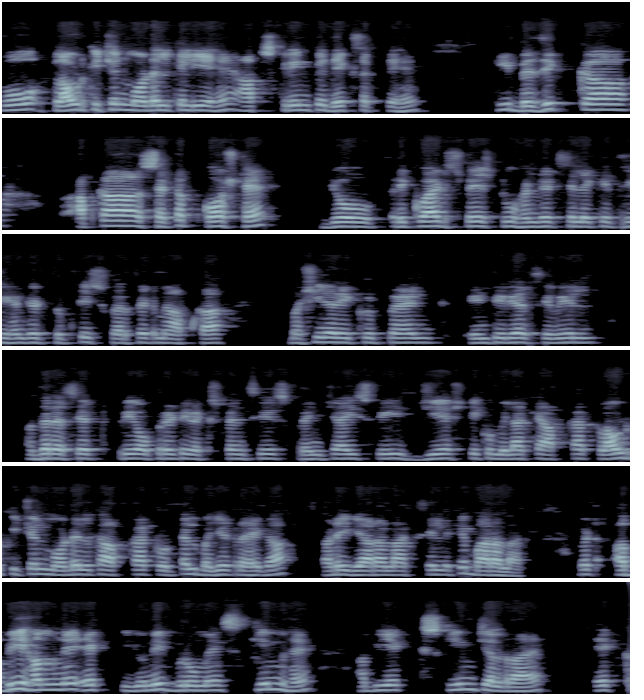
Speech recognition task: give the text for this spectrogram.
वो क्लाउड किचन मॉडल के लिए है। आप स्क्रीन पे देख सकते हैं कि बेसिक आपका सेटअप कॉस्ट है, जो रिक्वायर्ड स्पेस 200 से लेके 350 स्क्वायर फीट में आपका machinery equipment interior civil other asset pre operative expenses franchise fees GST को मिला के आपका क्लाउड किचन मॉडल का आपका टोटल बजट रहेगा साढ़े ग्यारह लाख से लेके बारह लाख। बट अभी हमने एक यूनिक ब्रू में स्कीम है, अभी एक स्कीम चल रहा है, एक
